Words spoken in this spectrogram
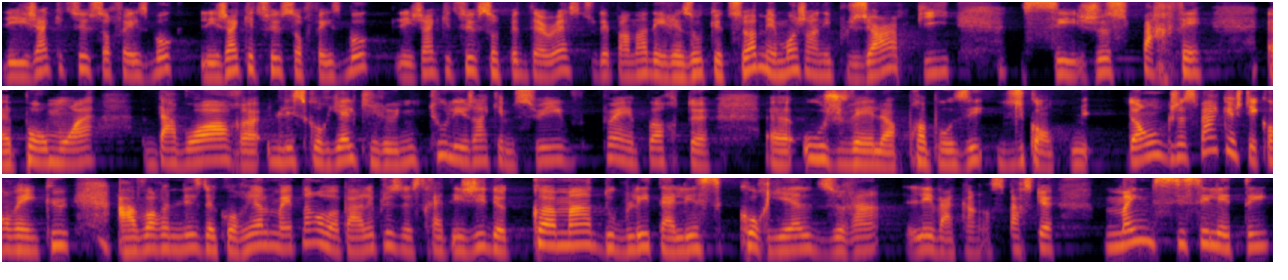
les gens qui te suivent sur Facebook, les gens qui te suivent sur Facebook, les gens qui te suivent sur Pinterest, tout dépendant des réseaux que tu as. Mais moi, j'en ai plusieurs, puis c'est juste parfait euh, pour moi d'avoir euh, une liste courriel qui réunit tous les gens qui me suivent, peu importe euh, où je vais leur proposer du contenu. Donc, j'espère que je t'ai convaincu à avoir une liste de courriels. Maintenant, on va parler plus de stratégie de comment doubler ta liste courriel durant les vacances. Parce que même si c'est l'été,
